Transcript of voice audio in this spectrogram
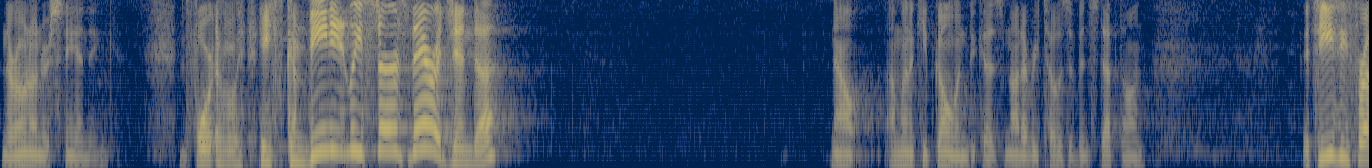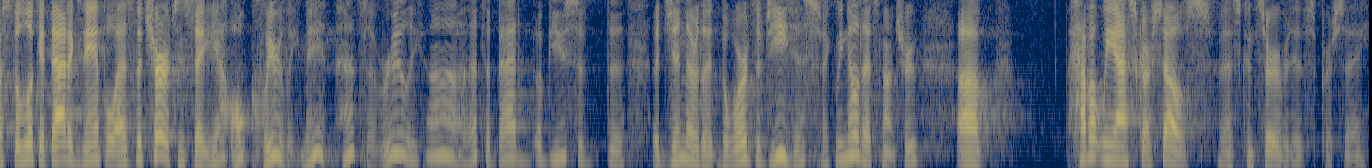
and their own understanding. For, he conveniently serves their agenda. Now, I'm going to keep going because not every toes have been stepped on. It's easy for us to look at that example as the church and say, yeah, oh, clearly, man, that's a really, ah, that's a bad abuse of the agenda or the, the words of Jesus. Like, we know that's not true. Uh, how about we ask ourselves as conservatives, per se,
